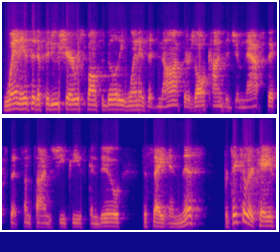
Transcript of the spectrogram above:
When is it a fiduciary responsibility? When is it not? There's all kinds of gymnastics that sometimes GPs can do to say, in this particular case,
